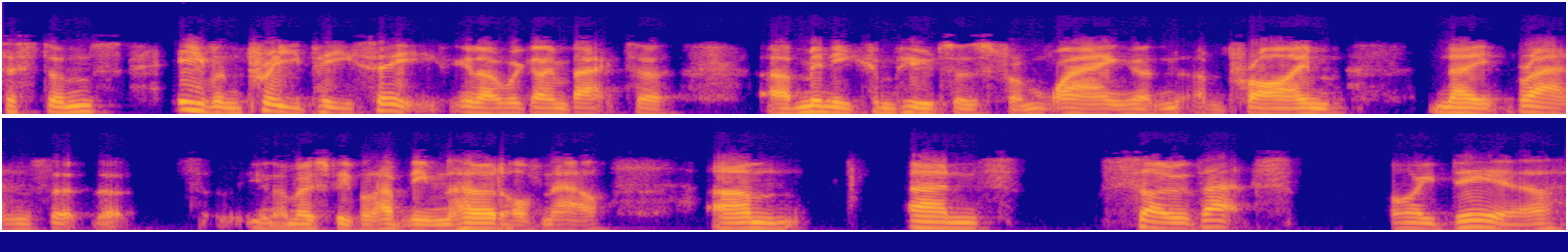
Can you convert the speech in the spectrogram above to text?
systems, even pre PC. You know, we're going back to uh, mini computers from Wang and, and Prime brands that, that, you know, most people haven't even heard of now. Um, and so that idea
